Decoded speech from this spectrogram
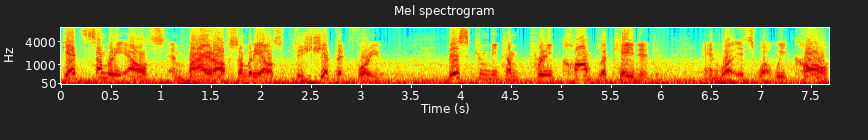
get somebody else and buy it off somebody else to ship it for you. This can become pretty complicated and what it's what we call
